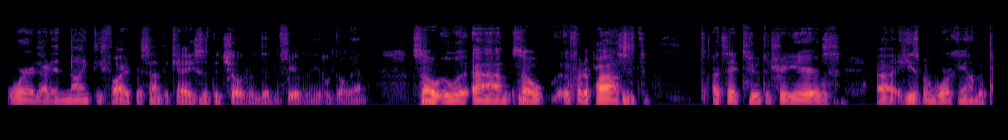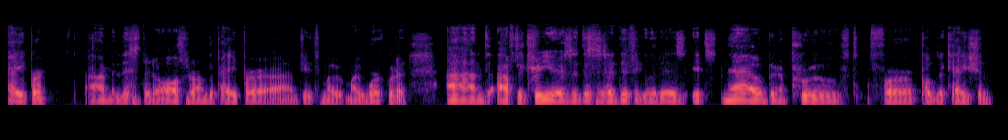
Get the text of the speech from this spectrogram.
were that in 95% of cases, the children didn't feel the needle go in. So it was, um, so for the past, I'd say two to three years, uh, he's been working on the paper I'm a listed author on the paper uh, due to my, my work with it. And after three years, this is how difficult it is. It's now been approved for publication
